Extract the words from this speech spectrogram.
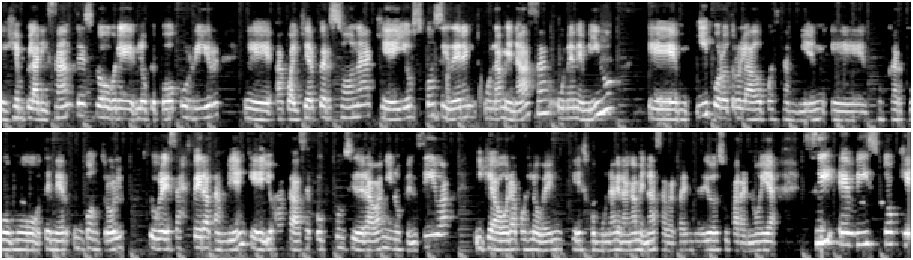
ejemplarizantes sobre lo que puede ocurrir eh, a cualquier persona que ellos consideren una amenaza, un enemigo. Eh, y por otro lado, pues también eh, buscar cómo tener un control sobre esa esfera también que ellos hasta hace poco consideraban inofensiva y que ahora pues lo ven que es como una gran amenaza, ¿verdad? En medio de su paranoia. Sí he visto que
